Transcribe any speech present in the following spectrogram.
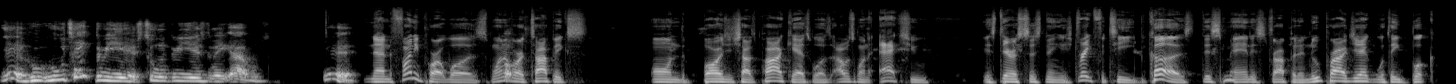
yeah. Who who take three years, two and three years to make albums? Yeah, Now the funny part was one of our topics on the Barz n Shotz podcast was I was going to ask you, is there such thing as Drake fatigue? Because this man is dropping a new project with a book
